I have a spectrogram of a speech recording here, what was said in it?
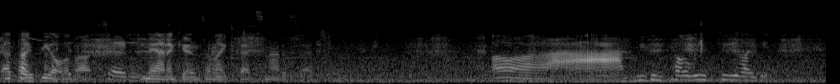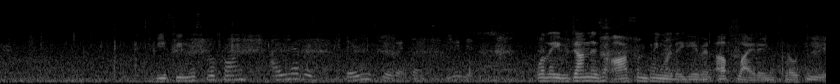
That's how I feel about Totally. mannequins. I'm like, that's not a statue. Ah, you can totally see like. It. Have you seen this before? I've never been to it, but I've seen it. Well, they've done this awesome thing where they gave it up lighting, so he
